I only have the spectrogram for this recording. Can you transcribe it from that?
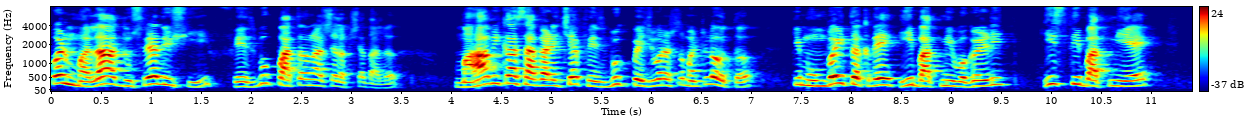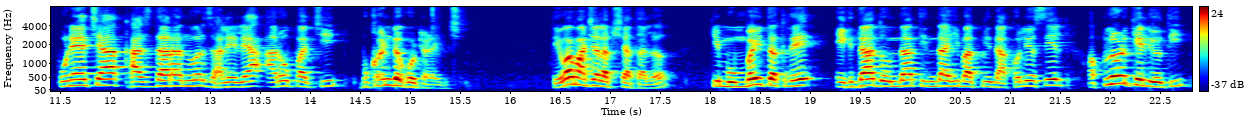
पण मला दुसऱ्या दिवशी फेसबुक पाहताना असं लक्षात आलं महाविकास आघाडीच्या फेसबुक पेजवर असं म्हटलं होतं की मुंबई तकदे ही बातमी वगळली हीच ती बातमी आहे पुण्याच्या खासदारांवर झालेल्या आरोपाची भूखंड घोटाळ्यांची. तेव्हा माझ्या लक्षात आलं की मुंबई तकदे एकदा दोनदा तीनदा ही बातमी दाखवली असेल अपलोड केली होती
